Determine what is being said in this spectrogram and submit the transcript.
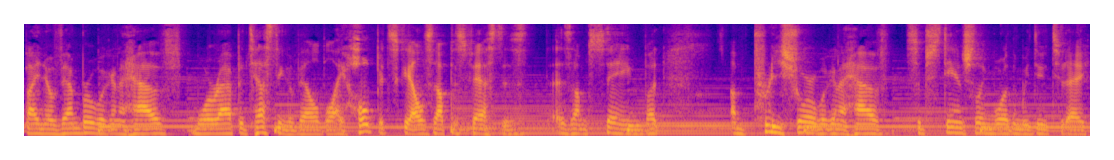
by November we're going to have more rapid testing available. I hope it scales up as fast as, as I'm saying, but I'm pretty sure we're going to have substantially more than we do today.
